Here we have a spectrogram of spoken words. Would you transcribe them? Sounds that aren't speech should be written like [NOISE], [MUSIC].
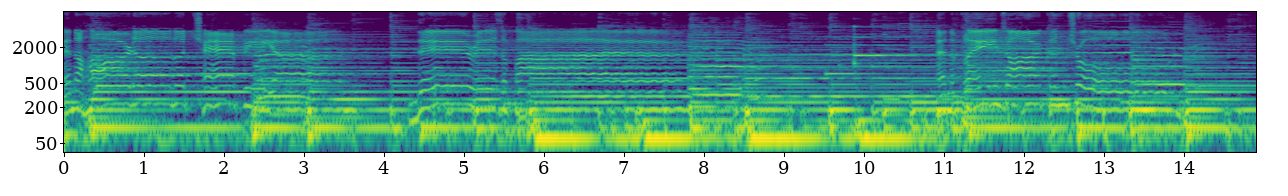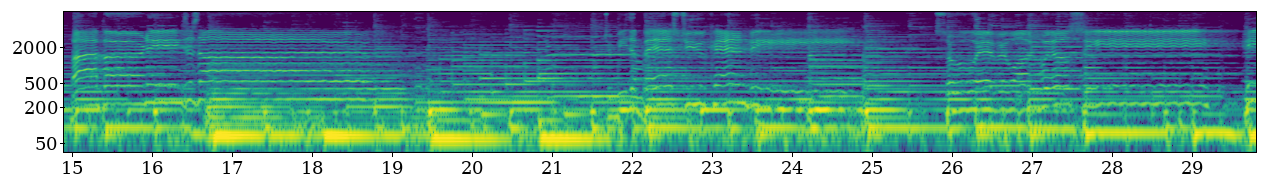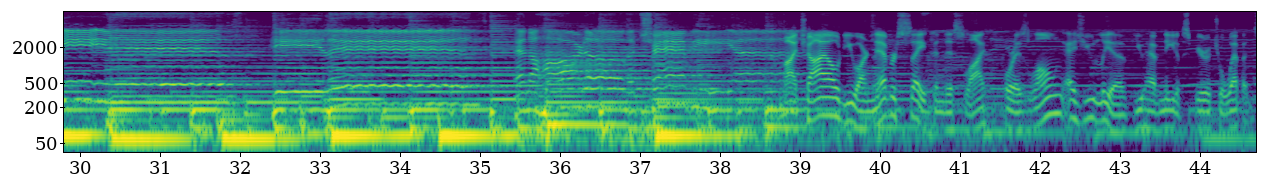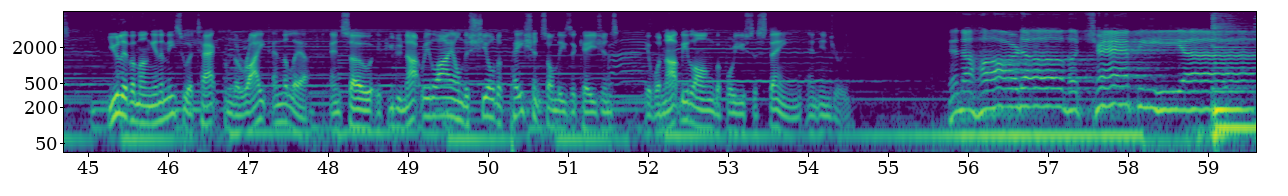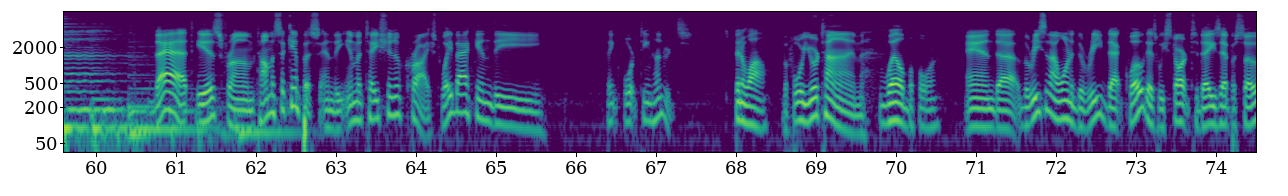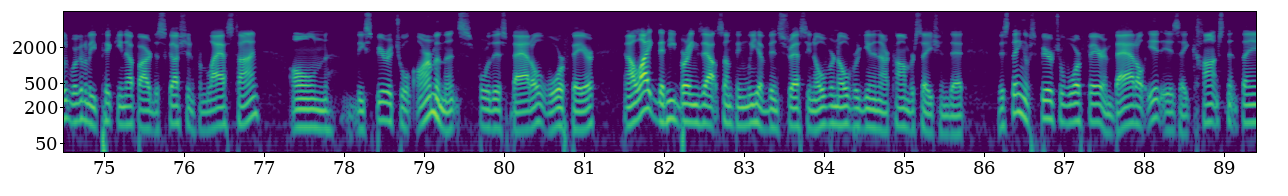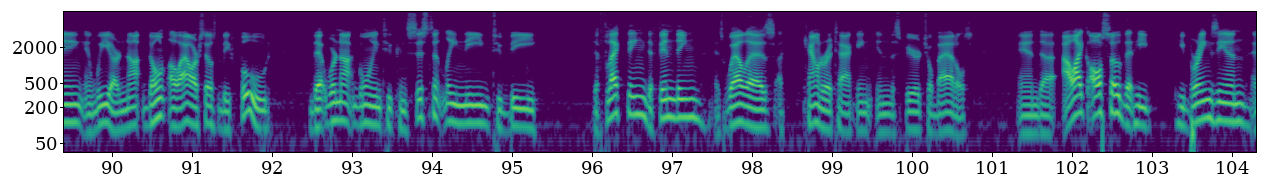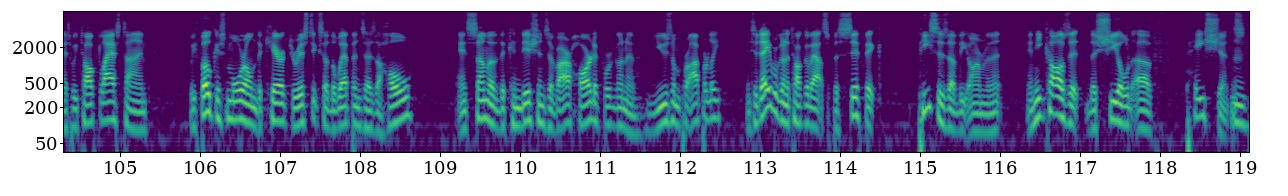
In the heart of a champion, there is a fire. Are never safe in this life, for as long as you live, you have need of spiritual weapons. You live among enemies who attack from the right and the left, and so if you do not rely on the shield of patience on these occasions, it will not be long before you sustain an injury. in the heart of a champion That is from Thomas à Kempis and the Imitation of Christ, way back in the, I think, 1400s, It's been a while. before your time. Well before. And uh, the reason I wanted to read that quote as we start today's episode, we're going to be picking up our discussion from last time on the spiritual armaments for this battle, warfare. And I like that he brings out something we have been stressing over and over again in our conversation that this thing of spiritual warfare and battle, it is a constant thing, and we are not don't allow ourselves to be fooled that we're not going to consistently need to be deflecting, defending, as well as counterattacking in the spiritual battles. And uh, I like also that he he brings in, as we talked last time, we focus more on the characteristics of the weapons as a whole and some of the conditions of our heart if we're going to use them properly. And today we're going to talk about specific pieces of the armament, and he calls it the shield of patience.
